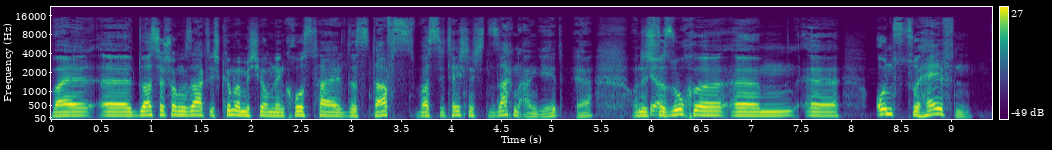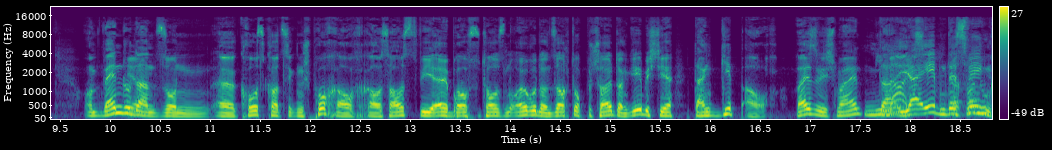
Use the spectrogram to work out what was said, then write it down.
weil äh, du hast ja schon gesagt, ich kümmere mich hier um den Großteil des Stuffs, was die technischen Sachen angeht, ja. Und ich Ja. versuche ähm, äh, uns zu helfen. Und wenn du Ja. dann so einen äh, großkotzigen Spruch rauch, raushaust, wie, ey, brauchst du 1000 Euro, dann sag doch Bescheid, dann gebe ich dir, dann gib auch. Weißt du, wie ich meine? Ja, eben, deswegen.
